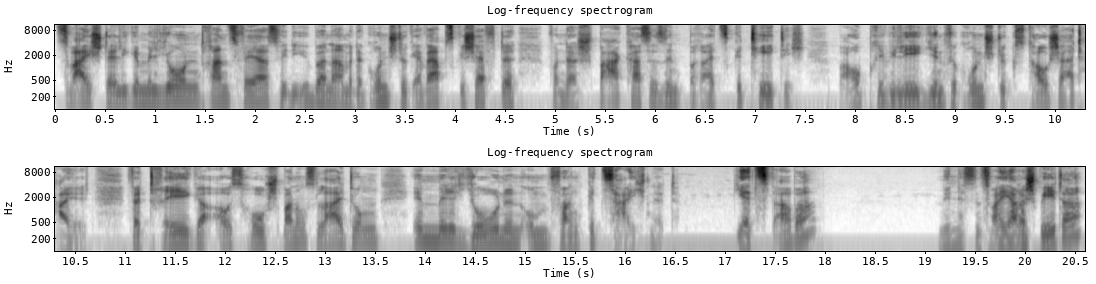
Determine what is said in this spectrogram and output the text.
Zweistellige Millionentransfers wie die Übernahme der Grundstückerwerbsgeschäfte von der Sparkasse sind bereits getätigt, Bauprivilegien für Grundstückstauscher erteilt, Verträge aus Hochspannungsleitungen im Millionenumfang gezeichnet. Jetzt aber, mindestens zwei Jahre später,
